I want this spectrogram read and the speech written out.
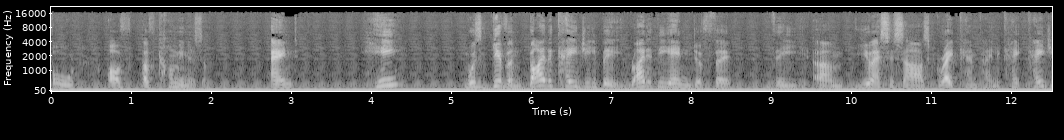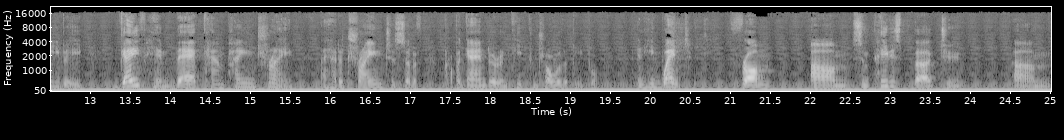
fall of, of communism. And he was given by the KGB right at the end of the, the um, USSR's great campaign. The K- KGB gave him their campaign train. They had a train to sort of propaganda and keep control of the people. And he went from um, St. Petersburg to um,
